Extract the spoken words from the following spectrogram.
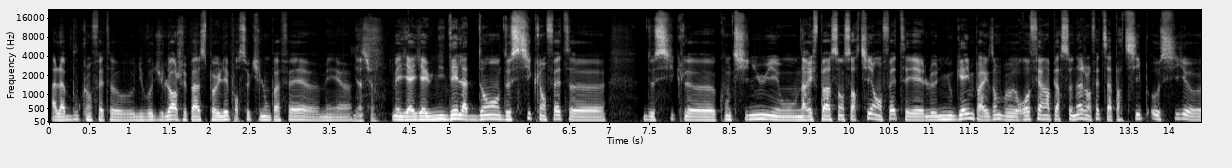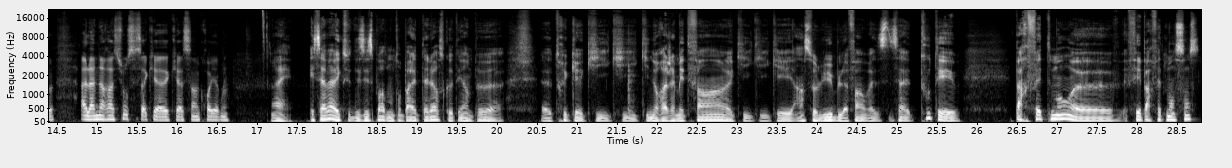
à la boucle, en fait, au niveau du lore. Je vais pas spoiler pour ceux qui l'ont pas fait, euh, mais euh, Bien sûr. mais il y, a- il y a une idée là-dedans de cycle, en fait. euh, de cycle continu et on n'arrive pas à s'en sortir en fait et le new game par exemple refaire un personnage en fait ça participe aussi à la narration c'est ça qui est, qui est assez incroyable Ouais. Et ça va avec ce désespoir dont on parlait tout à l'heure, ce côté un peu euh, euh, truc euh, qui, qui, n'aura jamais de fin, qui, qui, qui est insoluble. Enfin, ça, tout est. parfaitement fait parfaitement sens.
